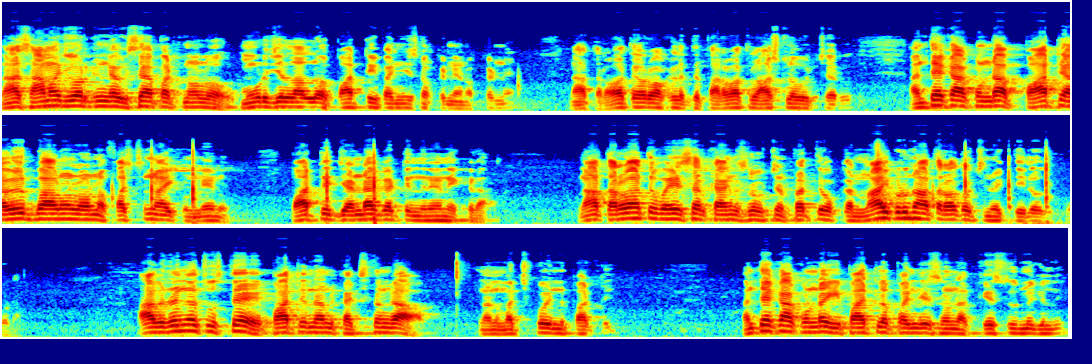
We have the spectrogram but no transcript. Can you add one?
నా సామాజిక వర్గంగా విశాఖపట్నంలో మూడు జిల్లాల్లో పార్టీ పనిచేసిన ఒక్కడిని నేను ఒక్కడినే. నా తర్వాత ఎవరు ఒకళ్ళిద్దరు తర్వాత లాస్ట్లో వచ్చారు. అంతేకాకుండా పార్టీ ఆవిర్భావంలో ఉన్న ఫస్ట్ నాయకుడు నేను. పార్టీ జెండా కట్టింది నేను ఇక్కడ. నా తర్వాత వైఎస్ఆర్ కాంగ్రెస్లో వచ్చిన ప్రతి ఒక్క నాయకుడు నా తర్వాత వచ్చిన వ్యక్తి ఈరోజు కూడా. ఆ విధంగా చూస్తే పార్టీ నన్ను ఖచ్చితంగా నన్ను మర్చిపోయింది పార్టీ. అంతేకాకుండా ఈ పార్టీలో పనిచేసిన నాకు కేసులు మిగిలినాయి.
